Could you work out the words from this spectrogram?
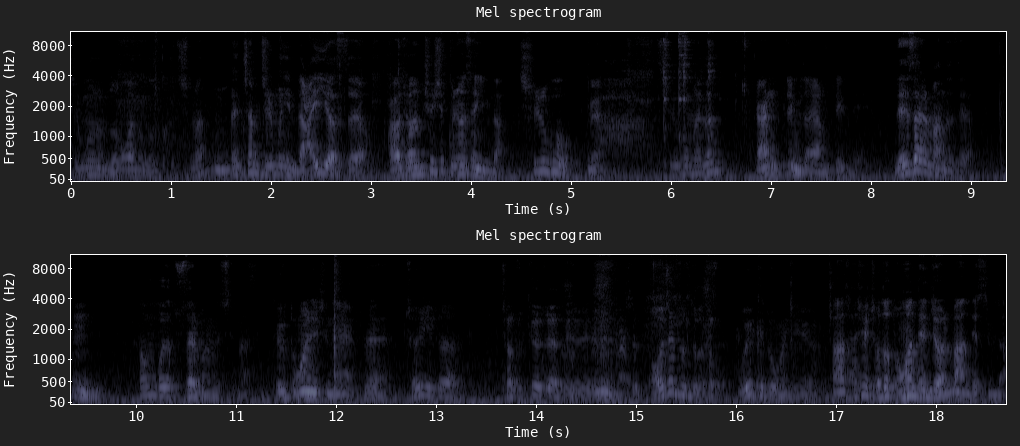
질문을 넘어가는 건 그렇지만 음. 맨 처음 질문이 나이였어요. 아 저는 79년생입니다. 79. 네. 79면은 양띠입니다. 양띠. 4살 많으세요. 음. 형보다 2살 많으시. 되게 동안이시네. 네. 저희가 저도 껴줘야 돼요. 왜냐면 저 어제도 들었어요. 왜 이렇게 동안이에요? 아 사실 저도 동안 된 지 얼마 안 됐습니다.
